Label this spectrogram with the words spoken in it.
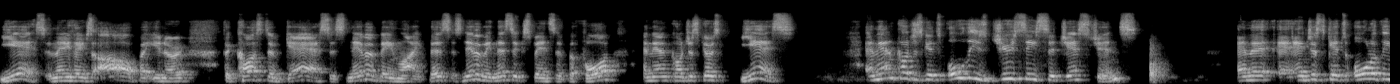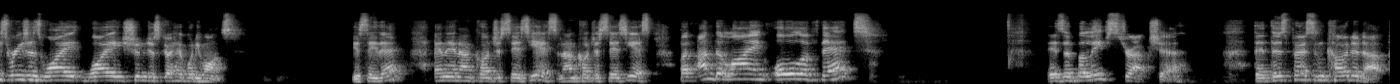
Yes. And then he thinks, oh, but you know, the cost of gas, it's never been like this. It's never been this expensive before. And the unconscious goes, yes. And the unconscious gets all these juicy suggestions and, the, and just gets all of these reasons why, why he shouldn't just go have what he wants. You see that? And then unconscious says yes, and unconscious says yes. But underlying all of that, there's a belief structure that this person coded up,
